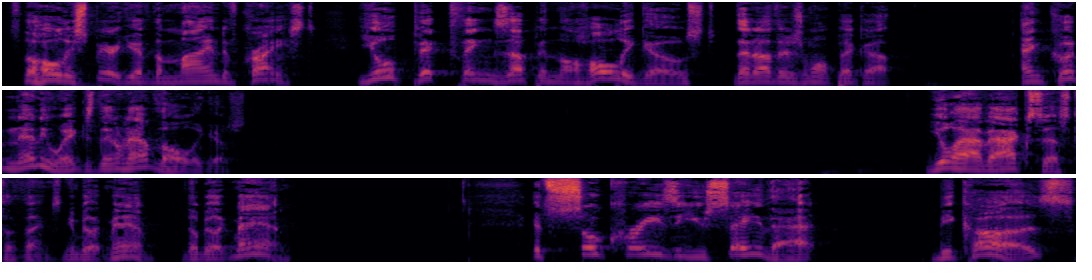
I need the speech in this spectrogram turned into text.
it's the Holy Spirit. You have the mind of Christ. You'll pick things up in the Holy Ghost that others won't pick up and couldn't anyway because they don't have the Holy Ghost. You'll have access to things. And you'll be like, man, they'll be like, man, it's so crazy you say that because,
